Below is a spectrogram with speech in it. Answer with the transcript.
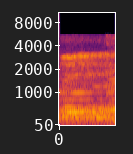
me.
